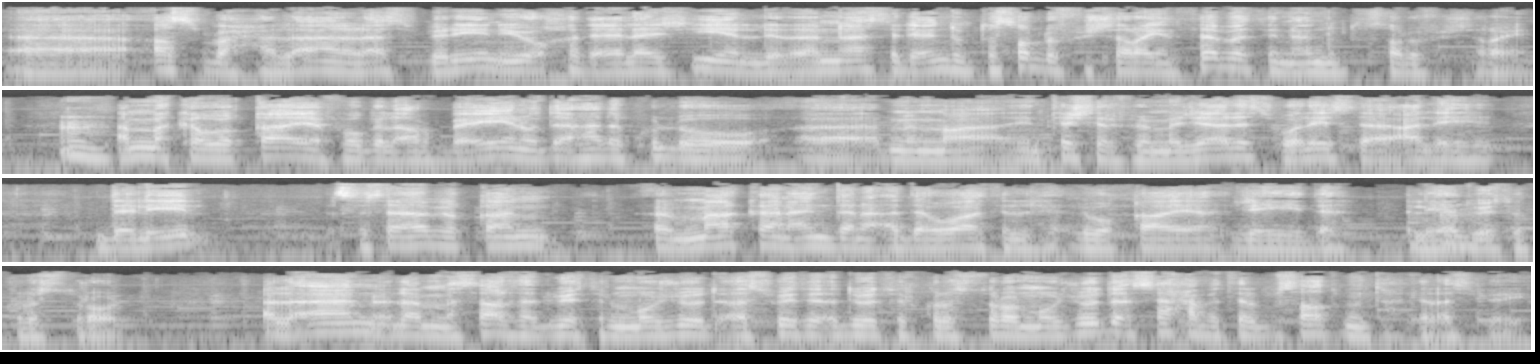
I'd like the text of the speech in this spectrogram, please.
آه، أصبح الآن الأسبرين يؤخذ علاجيا للناس اللي عندهم تصلب في الشرايين ثبت إن عندهم تصلب في الشرايين. أما كوقاية فوق الأربعين وده هذا كله آه، مما ينتشر في المجالس وليس عليه دليل. سابقا ما كان عندنا أدوات الوقاية جيدة اللي هي أدوية الكوليسترول الآن لما صارت أدوية الموجود ادويه أدوية الكوليسترول موجودة سحبت البساط من تحت الاسبرين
